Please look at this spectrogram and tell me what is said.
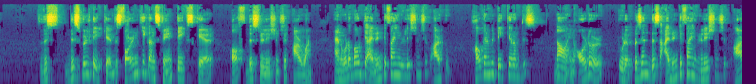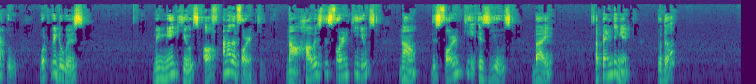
So this, this will take care, this foreign key constraint takes care of this relationship R1. And what about the identifying relationship R2? How can we take care of this? Now, in order to represent this identifying relationship R2, what we do is we make use of another foreign key. Now, how is this foreign key used? Now, this foreign key is used by appending it to the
